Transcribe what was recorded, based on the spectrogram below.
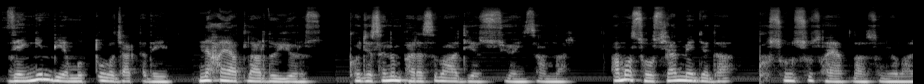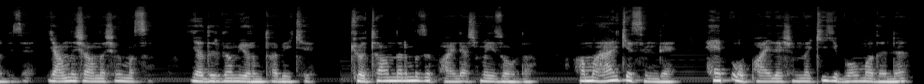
Zengin diye mutlu olacak da değil. Ne hayatlar duyuyoruz. Kocasının parası var diye susuyor insanlar. Ama sosyal medyada kusursuz hayatlar sunuyorlar bize. Yanlış anlaşılmasın. Yadırgamıyorum tabii ki. Kötü anlarımızı paylaşmayız orada. Ama herkesin de hep o paylaşımdaki gibi olmadığını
